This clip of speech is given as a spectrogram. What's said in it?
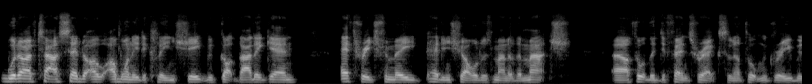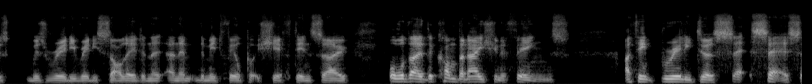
would I have said I, wanted a clean sheet? We've got that again. Etheridge for me, head and shoulders man of the match. Uh, I thought the defense were excellent. I thought McGree was was really really solid, and the, and then the midfield put a shift in. So, although the combination of things, I think really does set, set us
